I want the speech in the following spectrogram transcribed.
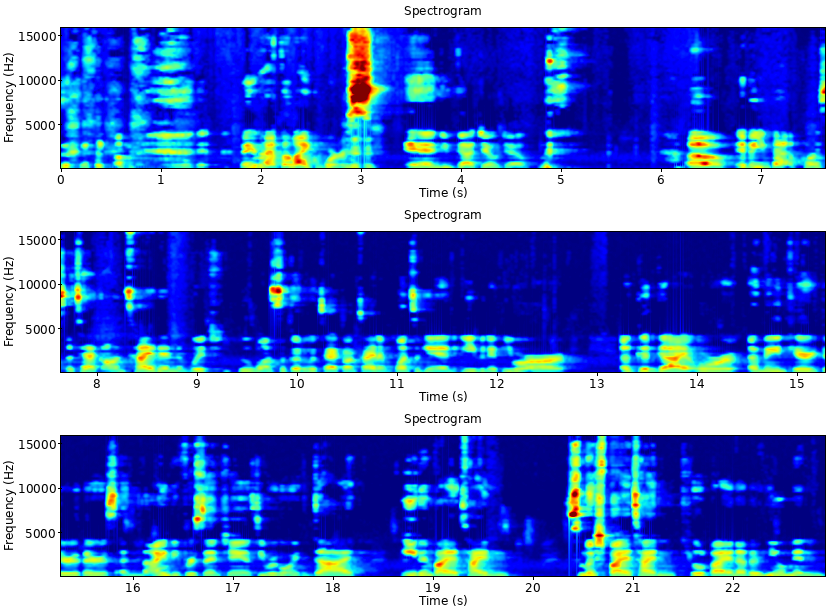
Tsukuyomi. Think that, but like worse. and you've got JoJo. Uh, and then you've got, of course, Attack on Titan. Which who wants to go to Attack on Titan? Once again, even if you are a good guy or a main character, there's a ninety percent chance you are going to die, eaten by a Titan, smushed by a Titan, killed by another human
